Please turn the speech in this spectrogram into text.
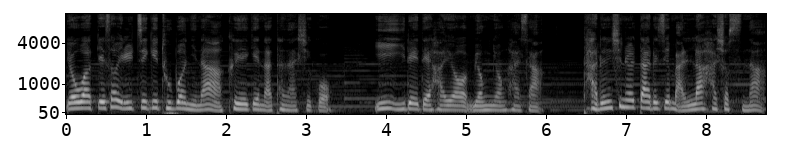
여호와께서 일찍이 두 번이나 그에게 나타나시고 이 일에 대하여 명령하사 다른 신을 따르지 말라 하셨으나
